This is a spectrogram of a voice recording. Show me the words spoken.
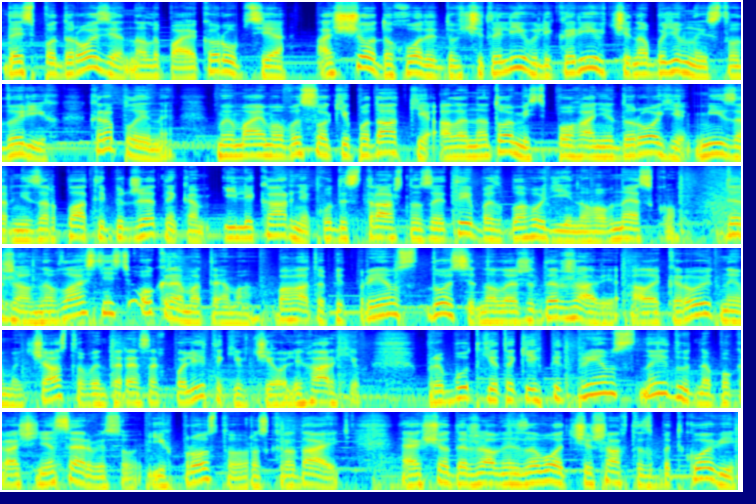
Десь по дорозі налипає корупція. А що доходить до вчителів, лікарів чи на будівництво доріг? Краплини. Ми маємо високі податки, але натомість погані дороги, мізерні зарплати бюджетникам і лікарня, куди страшно зайти без благодійного внеску. Державна власність окрема тема. Багато підприємств досі належать державі, але керують ними часто в інтересах політиків чи олігархів. Прибутки таких підприємств не йдуть на покращення сервісу, їх просто розкрадають. А якщо державний завод чи шахта збиткові,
